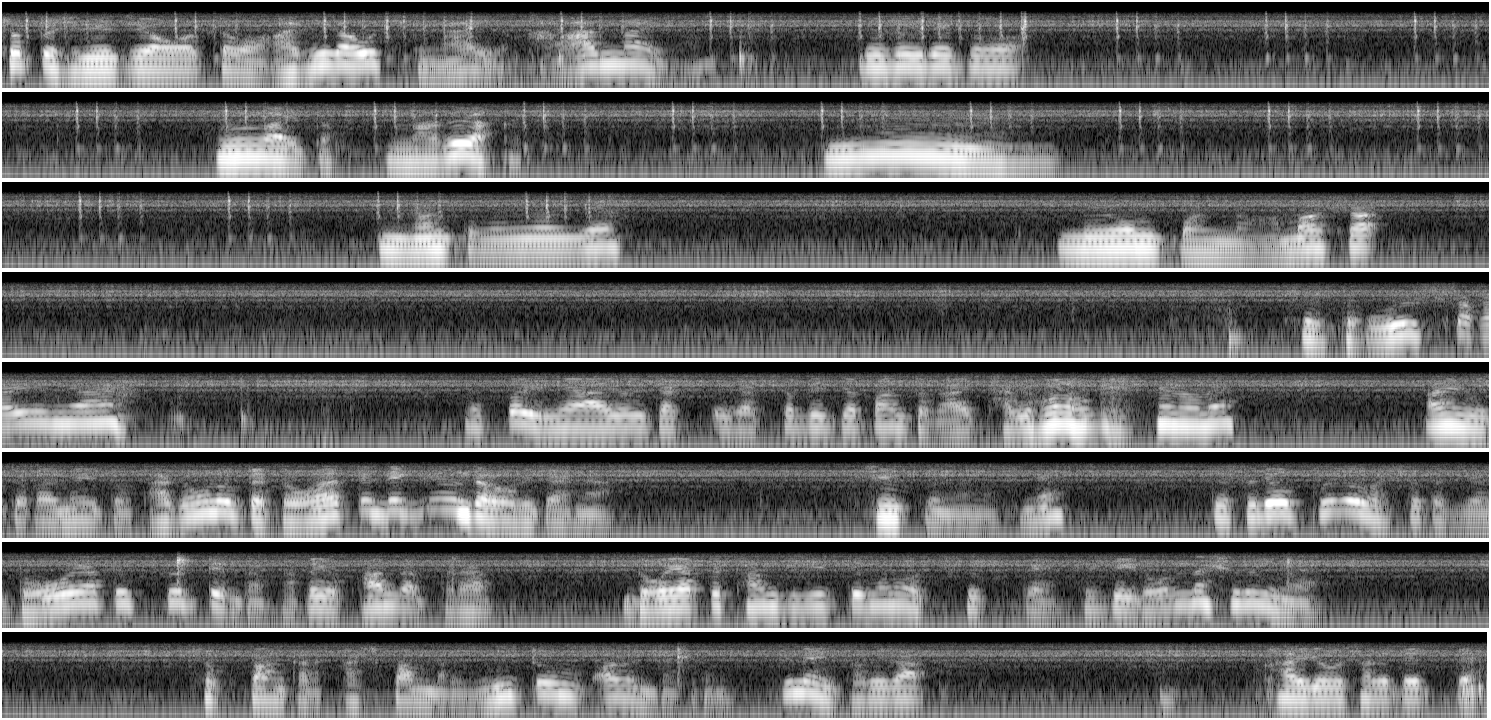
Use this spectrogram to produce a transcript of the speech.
ちょっと日にちが終わっても味が落ちてないよ。変わんないよ。で、それでこう、ふんわりと、まろやか。うーん。なんとも言えないね。メロンパンの甘さ。そして美味しさがいいね。やっぱりね、ああいう焼きたてジャパンとか、食べ物系のね、アニメとか見ると、食べ物ってどうやってできるんだろうみたいな、シンプルな話ね。で、それをプロの人たちがどうやって作ってんだ。例えばパンだったら、どうやってパン生地っていうものを作って、そしていろんな種類の食パンから菓子パンまで、2トンあるんだけども、常にそれが改良されてって、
